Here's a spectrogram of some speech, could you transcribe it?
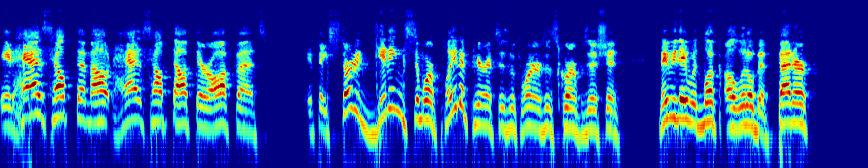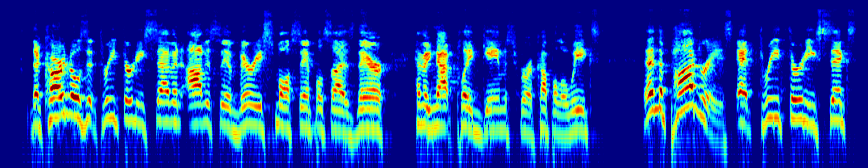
It has helped them out, has helped out their offense. If they started getting some more plate appearances with runners in scoring position, maybe they would look a little bit better. The Cardinals at 337, obviously a very small sample size there, having not played games for a couple of weeks. And then the Padres at 336.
